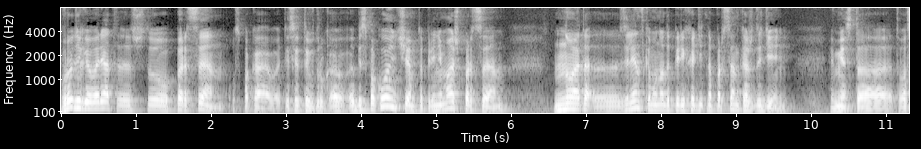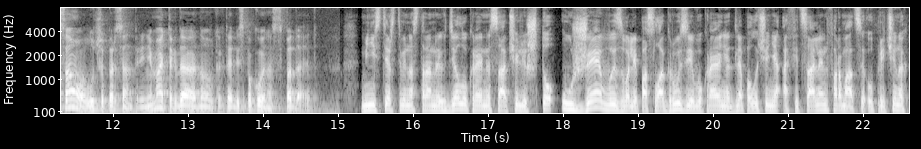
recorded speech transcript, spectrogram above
Вроде говорят, э, что персен успокаивает. Если ты вдруг э, обеспокоен чем-то, принимаешь персен. Но это э, Зеленскому надо переходить на персен каждый день вместо этого самого лучше персен принимать, тогда ну, как-то обеспокоенность спадает. Министерстве иностранных дел Украины сообщили, что уже вызвали посла Грузии в Украине для получения официальной информации о причинах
